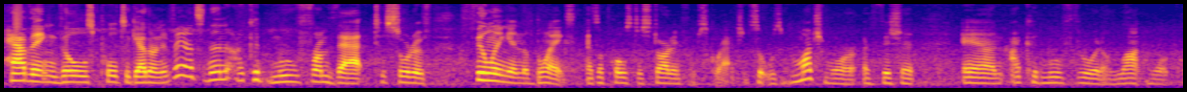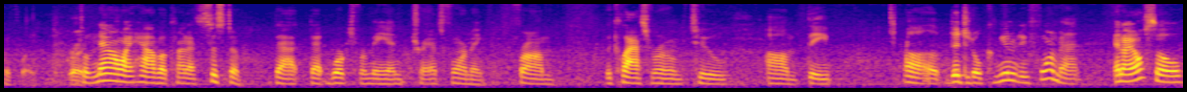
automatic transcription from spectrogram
having those pulled together in advance, then I could move from that to sort of filling in the blanks as opposed to starting from scratch. And so it was much more efficient and I could move through it a lot more quickly. Great. So now I have a kind of system that, that works for me in transforming from the classroom to um, the uh, digital community format. And I also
